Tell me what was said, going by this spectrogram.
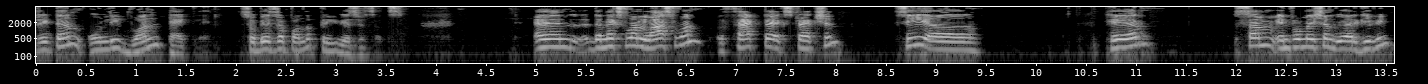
return only one tagline. So based upon the previous results. And the next one, last one, factor extraction. See uh, here some information we are giving.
